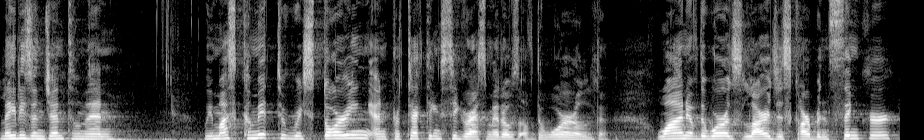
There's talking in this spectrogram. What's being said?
Ladies and gentlemen, we must commit to restoring and protecting seagrass meadows of the world, one of the world's largest carbon sinker,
